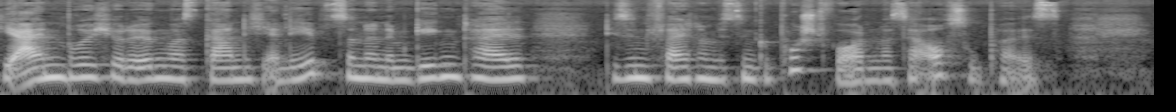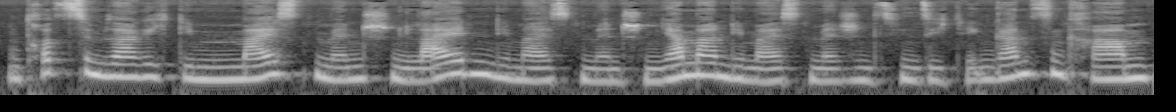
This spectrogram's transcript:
die Einbrüche oder irgendwas gar nicht erlebt, sondern im Gegenteil, die sind vielleicht noch ein bisschen gepusht worden, was ja auch super ist. Und trotzdem sage ich, die meisten Menschen leiden, die meisten Menschen jammern, die meisten Menschen ziehen sich den ganzen Kram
